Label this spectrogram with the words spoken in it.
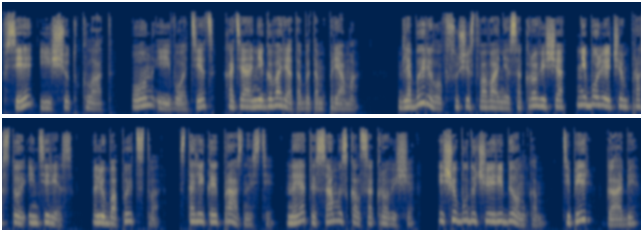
Все ищут клад. Он и его отец, хотя не говорят об этом прямо. Для Берилов существование сокровища не более чем простой интерес, любопытство, с толикой праздности. Нет и сам искал сокровища, еще будучи ребенком. Теперь Габи.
